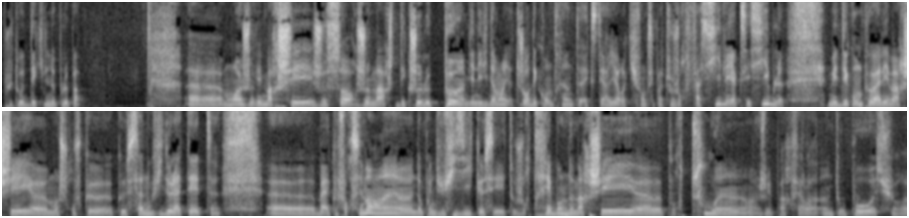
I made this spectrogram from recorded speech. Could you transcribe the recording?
plutôt dès qu'il ne pleut pas. Euh, moi, je vais marcher, je sors, je marche dès que je le peux. Hein, bien évidemment, il y a toujours des contraintes extérieures qui font que c'est pas toujours facile et accessible. Mais dès qu'on peut aller marcher, euh, moi, je trouve que, que ça nous vide la tête. Euh, bah, que forcément, hein, d'un point de vue physique, c'est toujours très bon de marcher euh, pour tout. Hein. Je vais pas refaire un topo sur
